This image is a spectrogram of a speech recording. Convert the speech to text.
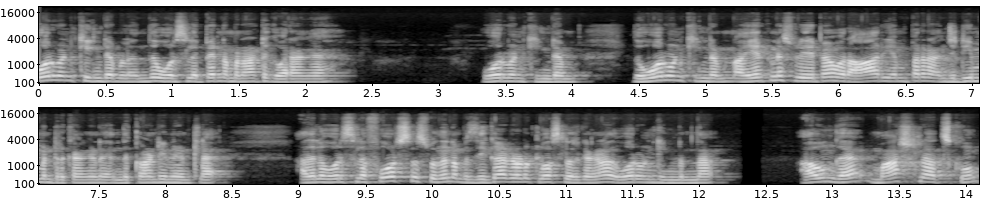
ஓர்வன் கிங்டம்லேருந்து ஒரு சில பேர் நம்ம நாட்டுக்கு வராங்க. ஓர்வன் கிங்டம் இந்த ஓர்வன் கிங்டம் நான் ஏற்கனவே சொல்லியிருப்பேன் ஒரு ஆறு எம்பர் அஞ்சு டீமன் இருக்காங்கன்னு இந்த காண்டினென்ட்டில் அதில் ஒரு சில ஃபோர்ஸஸ் வந்து நம்ம ஜிகார்டோட க்ளோஸில் இருக்காங்க. அது ஓர்வன் கிங்டம் தான். அவங்க மார்ஷல் ஆர்ட்ஸ்க்கும்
